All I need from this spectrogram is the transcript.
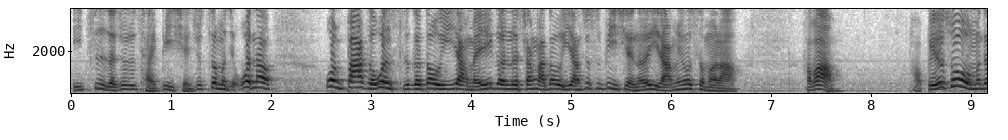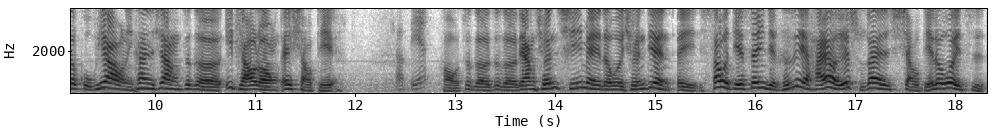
一致的，就是踩避险，就这么就问到问八个问十个都一样，每一个人的想法都一样，就是避险而已啦，没有什么啦，好不好？好，比如说我们的股票，你看像这个一条龙，哎，小跌，小跌，好，这个这个两全其美的伟全店，哎，稍微跌深一点，可是也还好，也属在小跌的位置，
